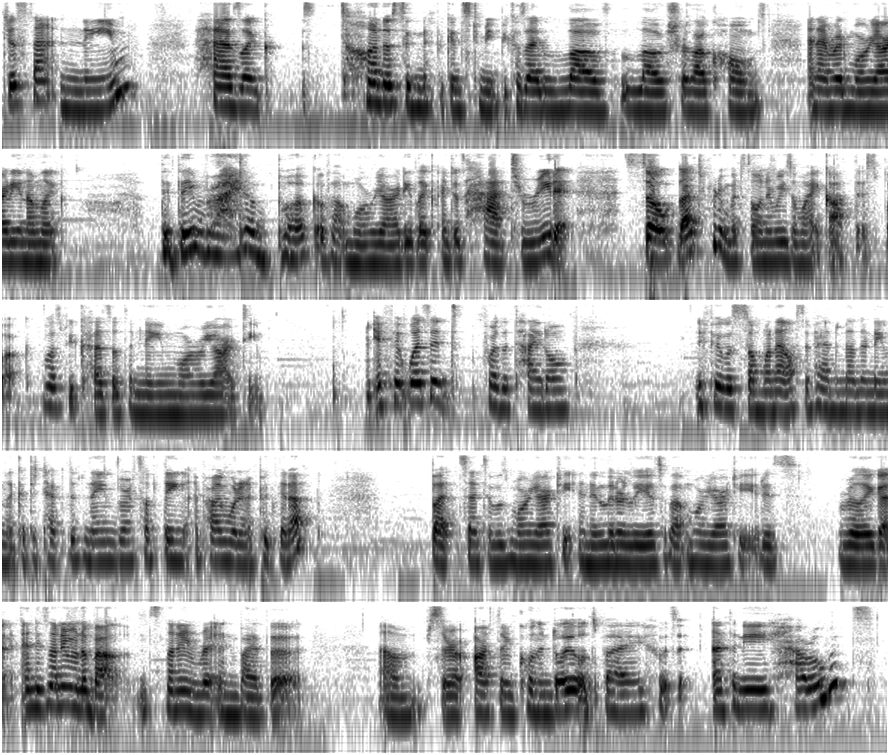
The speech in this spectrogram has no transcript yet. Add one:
just that name has like ton of significance to me because I love, love Sherlock Holmes. And I read Moriarty and I'm like, did they write a book about Moriarty? Like I just had to read it. So that's pretty much the only reason why I got this book was because of the name Moriarty. If it wasn't for the title, if it was someone else, if it had another name like a detective name or something, I probably wouldn't have picked it up. But since it was Moriarty and it literally is about Moriarty, it is really good. And it's not even about, it's not even written by the um, Sir Arthur Conan Doyle. It's by, is it, Anthony Horowitz?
